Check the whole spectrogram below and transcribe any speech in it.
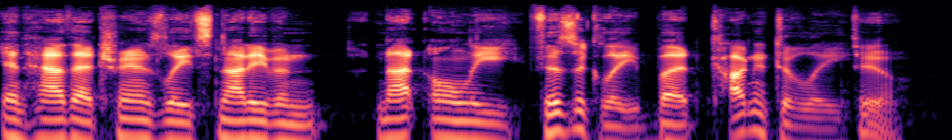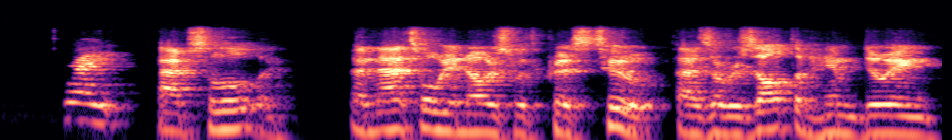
And how that translates not even not only physically but cognitively too. Right. Absolutely. And that's what we noticed with Chris too. As a result of him doing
